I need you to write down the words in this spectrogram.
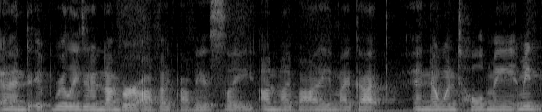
and it really did a number of obviously, on my body and my gut. And no one told me. I mean,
